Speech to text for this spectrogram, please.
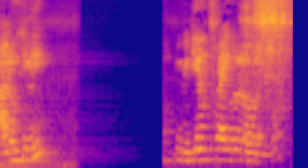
আলুখিনি মিডিয়াম ফ্ৰাই কৰি ল'ব লাগিব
